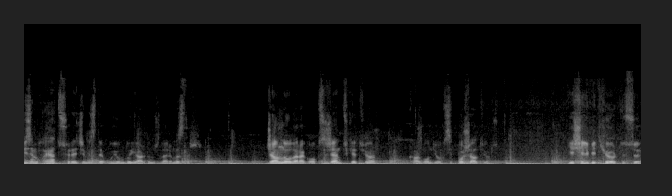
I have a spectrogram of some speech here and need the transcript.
bizim hayat sürecimizde uyumlu yardımcılarımızdır. Canlı olarak oksijen tüketiyor, karbondioksit boşaltıyoruz. Yeşil bitki örtüsü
